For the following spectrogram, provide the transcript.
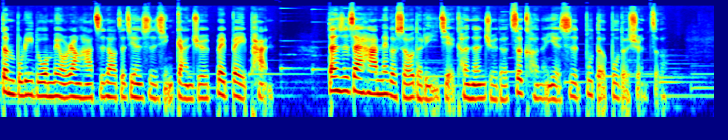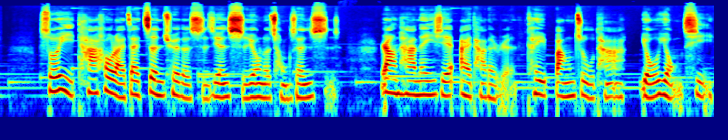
邓布利多没有让他知道这件事情，感觉被背叛，但是在他那个时候的理解，可能觉得这可能也是不得不的选择，所以他后来在正确的时间使用了重生石，让他那一些爱他的人可以帮助他有勇气。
